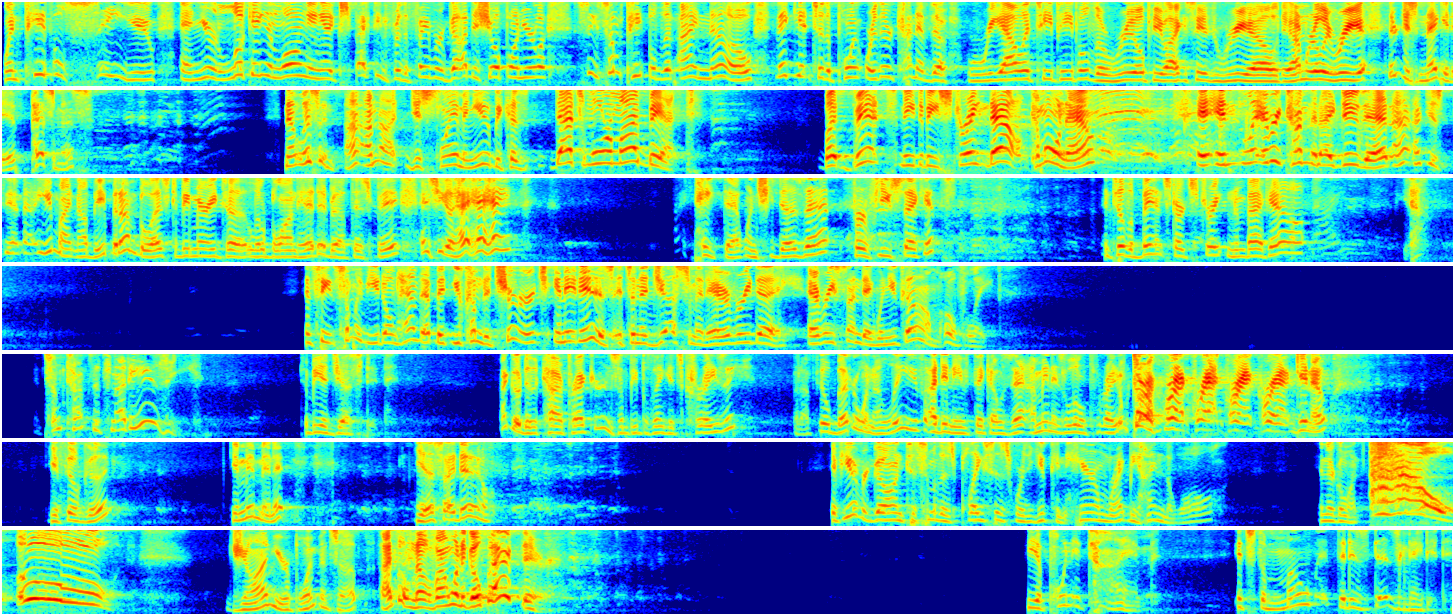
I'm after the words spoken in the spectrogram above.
When people see you and you're looking and longing and expecting for the favor of God to show up on your life, see, some people that I know, they get to the point where they're kind of the reality people, the real people. I can see it's reality. I'm really real. They're just negative, pessimists. Now, listen, I, am not just slamming you because that's more my bent. But bents need to be straightened out. Come on now. And, and every time that I do that, I, I just, you, might not be, but I'm blessed to be married to a little blonde headed about this big. And she goes, hey, hey, hey. I hate that when she does that for a few seconds until the bent starts straightening back out. And see, some of you don't have that, but you come to church and it is. It's an adjustment every day, every Sunday when you come, hopefully. Sometimes it's not easy to be adjusted. I go to the chiropractor, and some people think it's crazy, but I feel better when I leave. I didn't even think I was that. I mean, it's a little crack, crack, crack, crack, crack, crack, you know. You feel good? Give me a minute. Yes, I do. If you ever go into some of those places where you can hear them right behind the wall, and they're going, ow, ooh, John, your appointment's up. I don't know if I want to go back there. The appointed time. It's the moment that is designated.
